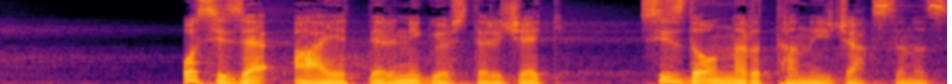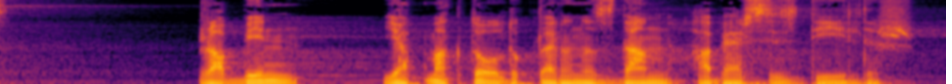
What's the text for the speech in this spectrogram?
O size ayetlerini gösterecek, siz de onları tanıyacaksınız. Rabbin yapmakta olduklarınızdan habersiz değildir.''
